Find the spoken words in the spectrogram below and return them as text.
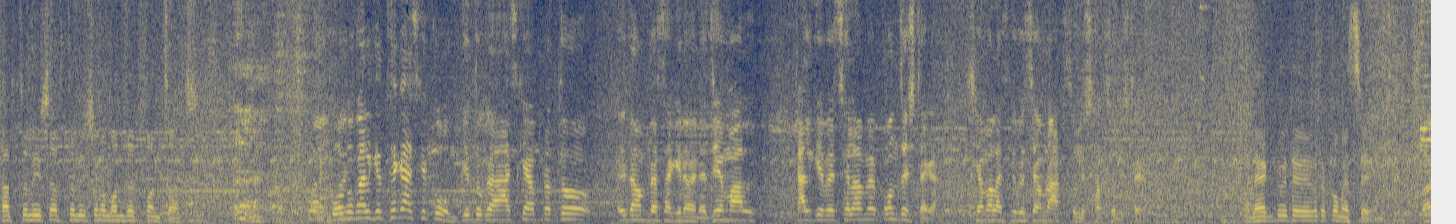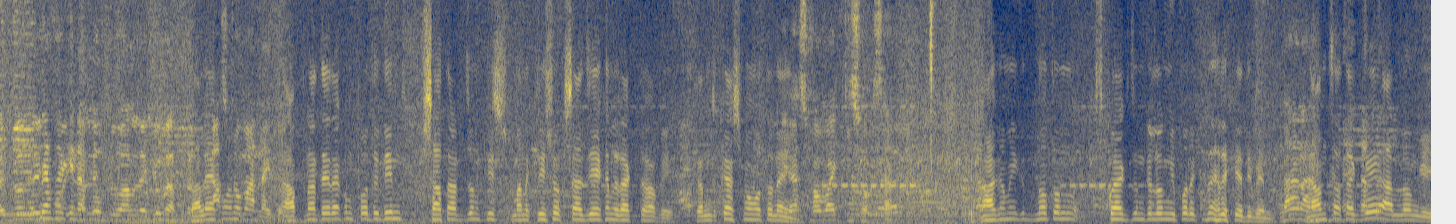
সাতচল্লিশ সাতচল্লিশ উনপঞ্চাশ পঞ্চাশ। মানে গতকালকে থেকে আজকে কম কিন্তু আজকে আপনার তো এই দাম বেচা কিনা হয় না। যে মাল কালকে বেচছিলাম পঞ্চাশ টাকা সে মাল আজকে বেচে আমরা আটচল্লিশ সাতচল্লিশ টাকা। মানে এক দুই টাকা করে কমেছে। আপনাদের এখন প্রতিদিন সাত আটজন মানে কৃষক সাজিয়ে এখানে রাখতে হবে কারণ ক্যাশ মতো নেই। সবাই কৃষক স্যার। আগামী নতুন কয়েকজনকে লঙ্গি পরে কিনে রেখে দিবেন। গামছা থাকবে আর লঙ্গি।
